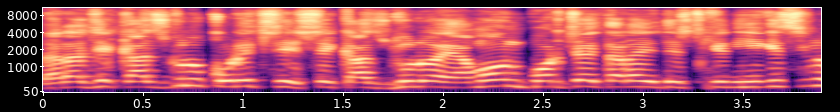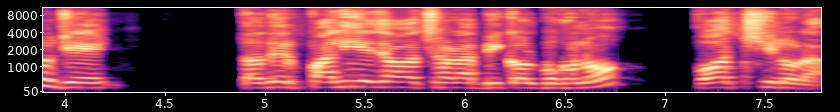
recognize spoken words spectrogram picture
তারা যে কাজগুলো করেছে, সে কাজগুলো এমন পর্যায়ে তারা এই দেশকে নিয়ে গেছিল যে তাদের পালিয়ে যাওয়া ছাড়া বিকল্প কোনো পথ ছিল না।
